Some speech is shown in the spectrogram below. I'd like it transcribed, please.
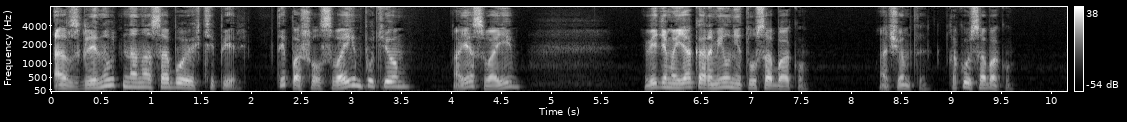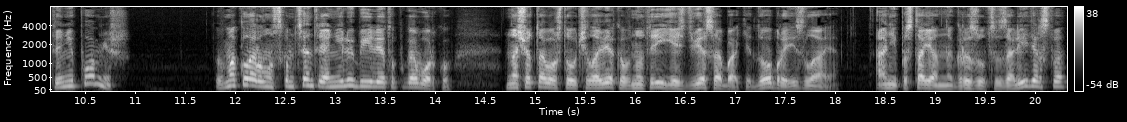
А взглянуть на нас обоих теперь. Ты пошел своим путем, а я своим. Видимо, я кормил не ту собаку. О чем ты? Какую собаку? Ты не помнишь? В Маклареновском центре они любили эту поговорку насчет того, что у человека внутри есть две собаки, добрая и злая. Они постоянно грызутся за лидерство,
